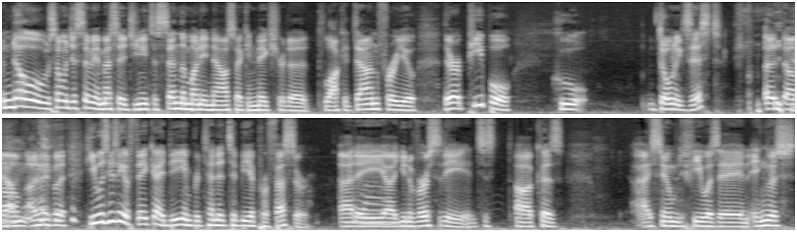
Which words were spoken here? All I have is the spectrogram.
no, someone just sent me a message. You need to send the money now so I can make sure to lock it down for you. There are people who don't exist. Uh, um, I don't know, he was using a fake ID and pretended to be a professor at a uh, university, and just because I assumed if he was an English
